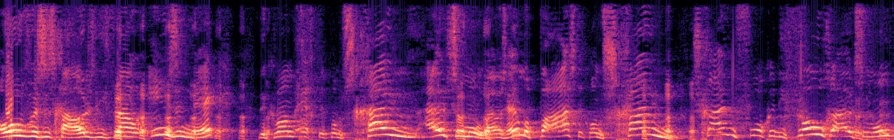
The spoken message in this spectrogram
Over zijn schouders, die vrouw in zijn nek. Er kwam echt, er kwam schuim uit zijn mond. Hij was helemaal paas. Er kwam schuim, schuimvlokken die vlogen uit zijn mond.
